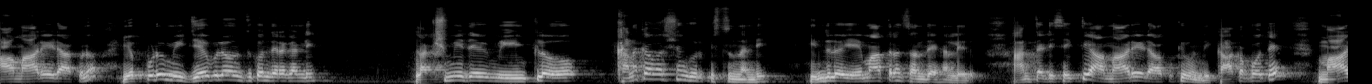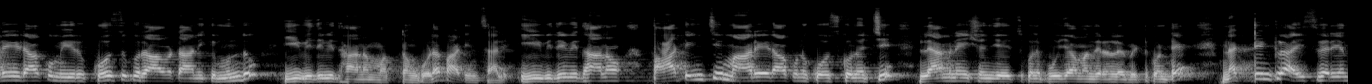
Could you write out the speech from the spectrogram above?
ఆ మారేడాకును ఎప్పుడూ మీ జేబులో ఉంచుకొని తిరగండి. లక్ష్మీదేవి మీ ఇంట్లో కనకవర్షం కురిపిస్తుందండి. ఇందులో ఏమాత్రం సందేహం లేదు. అంతటి శక్తి ఆ మారేడాకుకి ఉంది. కాకపోతే మారేడాకు మీరు కోసుకు రావటానికి ముందు ఈ విధి విధానం మొత్తం కూడా పాటించాలి. ఈ విధి విధానం పాటించి మారేడాకును కోసుకొని వచ్చి లామినేషన్ చేయించుకుని పూజా మందిరంలో పెట్టుకుంటే నట్టింట్లో ఐశ్వర్యం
